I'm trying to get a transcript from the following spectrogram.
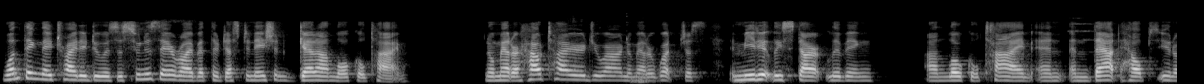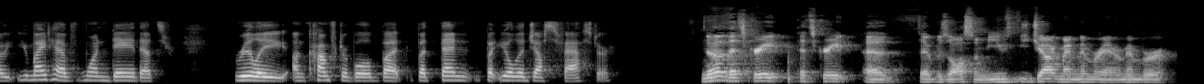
One thing they try to do is as soon as they arrive at their destination, get on local time no matter how tired you are, no matter what, just immediately start living on local time. And, and that helps, you know, you might have one day that's really uncomfortable, but, but then, but you'll adjust faster. No, that's great. That's great. Uh, that was awesome. You, you jogged my memory. I remember,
